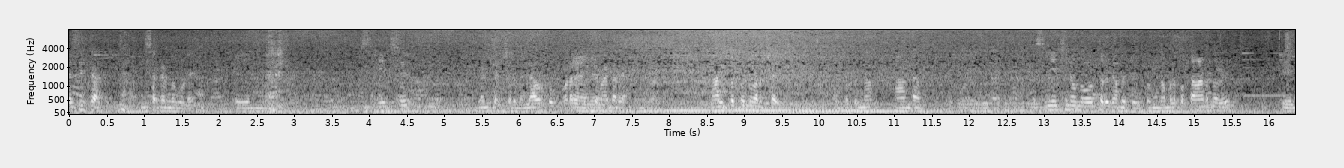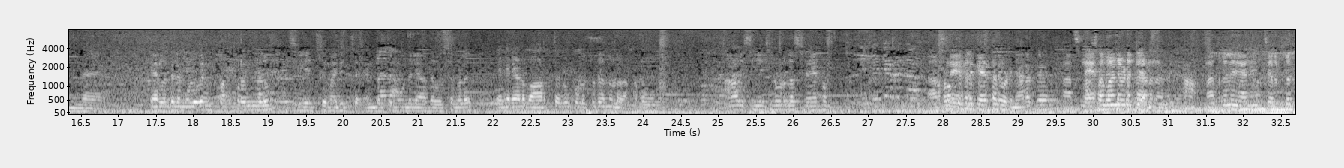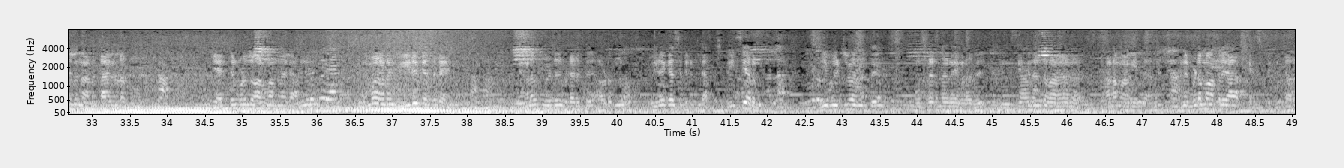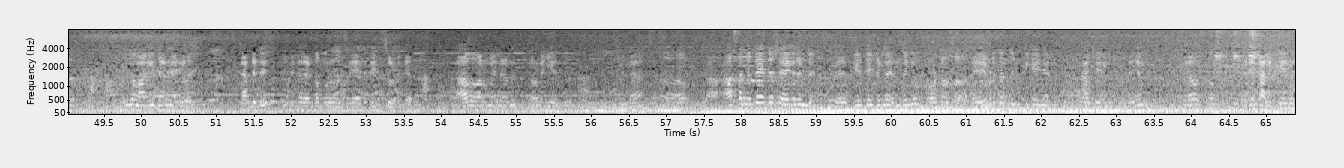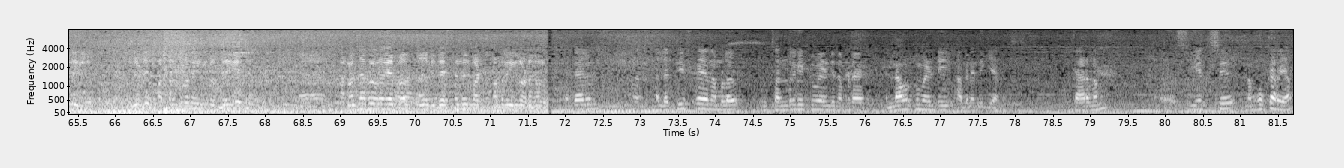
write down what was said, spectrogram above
Jessica സെക്കൻഡിന്റെ കൂടെ. പിന്നെ C രണ്ട് അക്ഷരം. എല്ലാവർക്കും വളരെ കൃത്യമായിട്ട് അറിയാം. നാൽപ്പത്തൊന്ന് വർഷമായി. നാൽപ്പത്തൊന്ന് ആണ്ടാണ്. സി ഒന്ന് ഓർത്തെടുക്കാൻ പറ്റും. ഇപ്പം നമ്മളിപ്പോൾ കാണുന്നത് പിന്നെ കേരളത്തിലെ മുഴുവൻ പത്രങ്ങളും സി എച്ച് മരിച്ച എൺപത്തി മൂന്നിലെ ആ ദിവസങ്ങൾ എങ്ങനെയാണ് വാർത്തകൾ കൊടുത്തത് എന്നുള്ളതാണ്. അപ്പോൾ ആ സി എച്ചിനോടുള്ള സ്നേഹം സ്നേഹമാണ് ഇവിടെ കാണുന്നത്. മാത്രമല്ല ഞാൻ ചെറുപ്പത്തിൽ നടക്കാനുള്ള എനിക്ക് ഏറ്റവും കൂടുതൽ ഓർമ്മ വന്നാൽ അന്ന് സിനിമ കാണാൻ വീഡിയോ കാസറ്റ് ആയിരുന്നു. ഞങ്ങളെ വീട് ഇവിടെ അടുത്ത് അവിടെ നിന്ന് വീഡിയോ കാസറ്റ് കിട്ടില്ല വി സി ആർ ഈ വീട്ടിൽ വന്നിട്ട് മൂത്രടുത്താണ് ഞങ്ങളത്. മ്യൂസിയത്തിനടുത്ത് വാങ്ങാൻ കാണാൻ വാങ്ങിയിട്ടാണ് പിന്നെ ഇവിടെ മാത്രമേ ആ കാസറ്റ് കിട്ടാറ് ഇവിടുന്ന് വാങ്ങിയിട്ടാണ് ഞങ്ങൾ കണ്ടിട്ട് പിന്നെ രണ്ടോ മൂന്നോ ദിവസം കഴിഞ്ഞിട്ട് തിരിച്ചു കൊടുക്കാറ്. ആ ഓർമ്മയിലാണ് തുടങ്ങിയത്. ആ, സമയത്ത് എന്റെ ശേഖരമുണ്ട് ആയിട്ടുള്ള എന്തെങ്കിലും ഫോട്ടോസോ എവിടെ നിന്ന് കിട്ടിക്കഴിഞ്ഞാൽ ആ ശരി അദ്ദേഹം പ്രാവശ്യം ഇതൊക്കെ കളക്ട് ചെയ്യുന്നുണ്ടെങ്കിലും എന്നോട് പത്രത്തിനോട് എനിക്ക് പ്രത്യേകമില്ല സമാചാരം പറയുമ്പോൾ വിദേശത്ത് നിന്ന് പത്ര- എനിക്ക് തുടങ്ങുന്നു എന്തായാലും ലത്തീഫെ നമ്മൾ ചന്ദ്രികയ്ക്ക് വേണ്ടി നമ്മുടെ എല്ലാവർക്കും വേണ്ടി അഭിനന്ദിക്കുകയാണ്. കാരണം സി എച്ച് നമുക്കറിയാം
